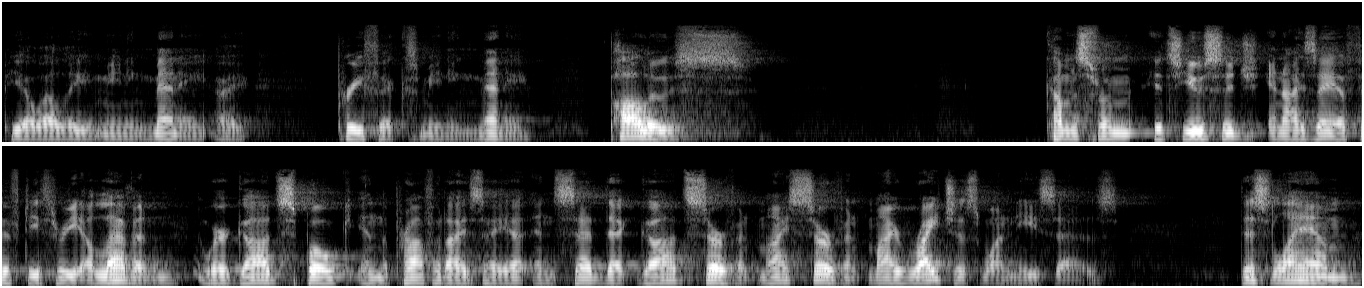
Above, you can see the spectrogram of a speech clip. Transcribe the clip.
P O L E, meaning many, a prefix meaning many. Polus comes from its usage in Isaiah 53:11 where God spoke in the prophet Isaiah and said that God's servant, my servant, my righteous one, he says, this lamb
